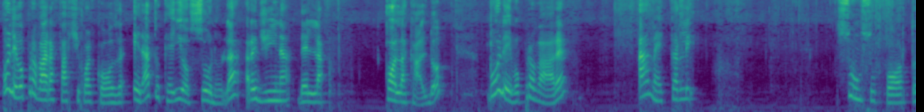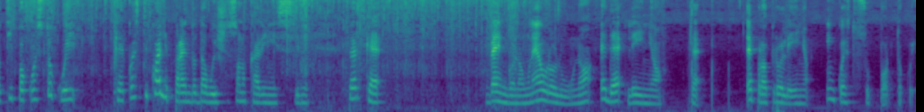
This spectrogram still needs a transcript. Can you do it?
volevo provare a farci qualcosa e dato che io sono la regina della colla a caldo volevo provare a metterli su un supporto tipo questo qui che questi qua li prendo da Wish sono carinissimi perché vengono un euro l'uno ed è legno cioè è proprio legno in questo supporto qui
